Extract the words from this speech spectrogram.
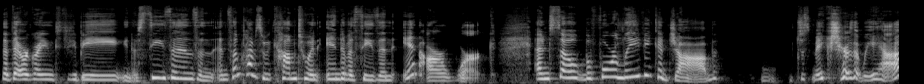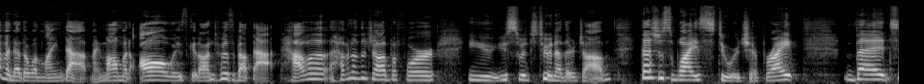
that there are going to be, you know, seasons and, and sometimes we come to an end of a season in our work. And so before leaving a job, just make sure that we have another one lined up. My mom would always get on to us about that. Have a have another job before you you switch to another job. That's just wise stewardship, right? But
